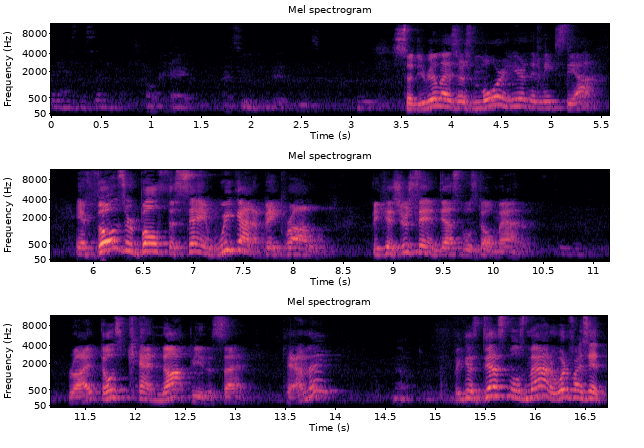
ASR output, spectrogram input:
Okay, I see what you did. So do you realize there's more here than meets the eye? If those are both the same, we got a big problem. Because you're saying decimals don't matter. Right? Those cannot be the same. Can they? No. Because decimals matter. What if I said,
